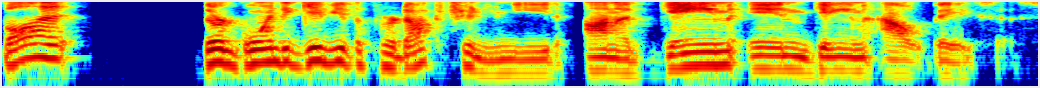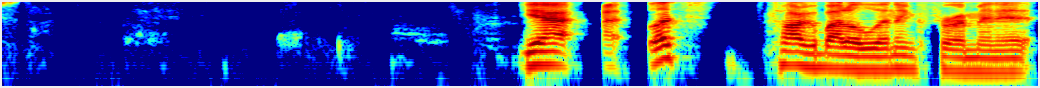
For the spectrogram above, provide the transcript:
but they're going to give you the production you need on a game in, game out basis. Yeah, uh, let's talk about Olynyk for a minute.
